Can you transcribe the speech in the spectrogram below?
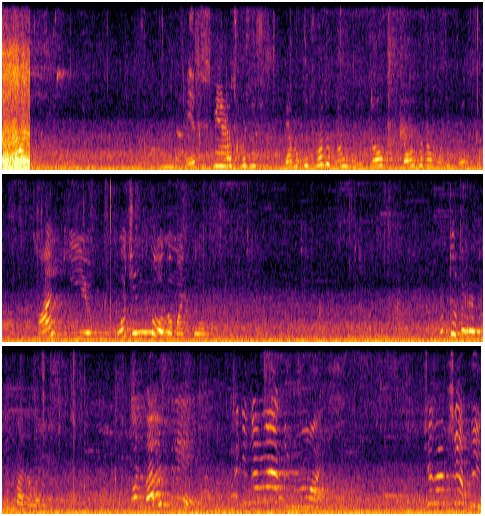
Прикольно. Если с меня расхочет, я бы хоть воду, то, то, то он потом будет без. Мальки. Очень много мальков. Вот тут рыба, не надо ловить. Вот, давай быстрее. Не Что вообще?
